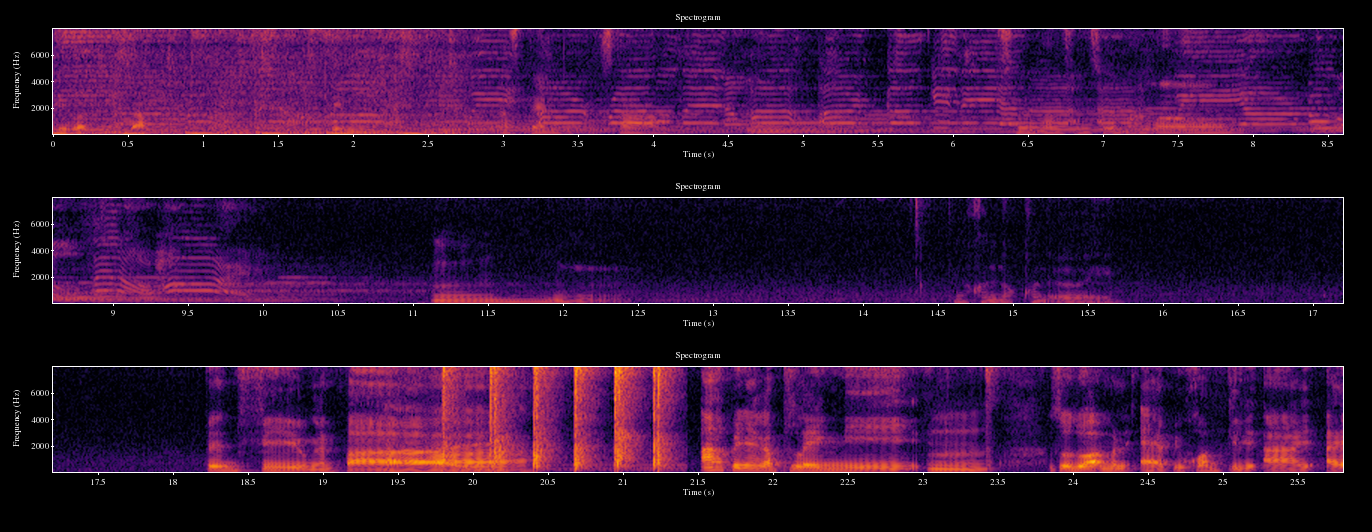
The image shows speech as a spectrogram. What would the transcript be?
ที่แบบมีแบบซินนักแสดงเอ็กซ์ตร้าสวยมากซินสวยมากเอออืมเป็นคนนกคนเอ่ยเป็นฟีลงั้นไปอะเป็นยังกับเพลงนี้อืมส่วนตัวมันแอบมีความกลิ่นอาย I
